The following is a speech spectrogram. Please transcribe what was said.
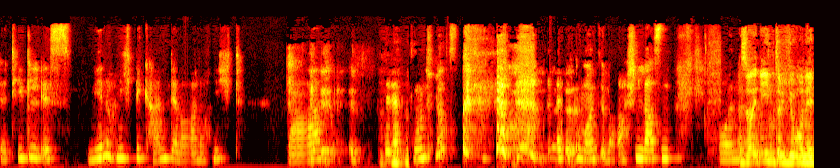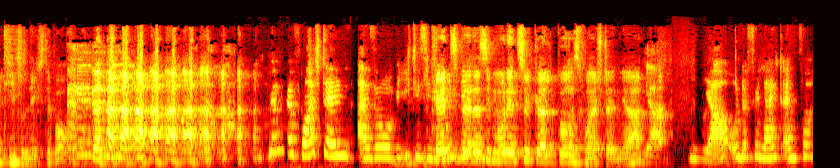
Der Titel ist mir noch nicht bekannt, der war noch nicht da. Redaktionsschluss. also können wir uns überraschen lassen. Und also ein Interview ohne Titel nächste Woche. ich könnte mir vorstellen, also wie ich die Simone. Ich könnte mir der Simone Zücker durchaus vorstellen, ja? Ja. Ja, oder vielleicht einfach,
